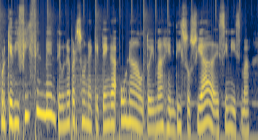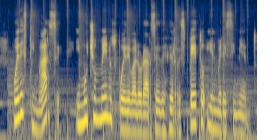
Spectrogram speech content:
porque difícilmente una persona que tenga una autoimagen disociada de sí misma puede estimarse y mucho menos puede valorarse desde el respeto y el merecimiento.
